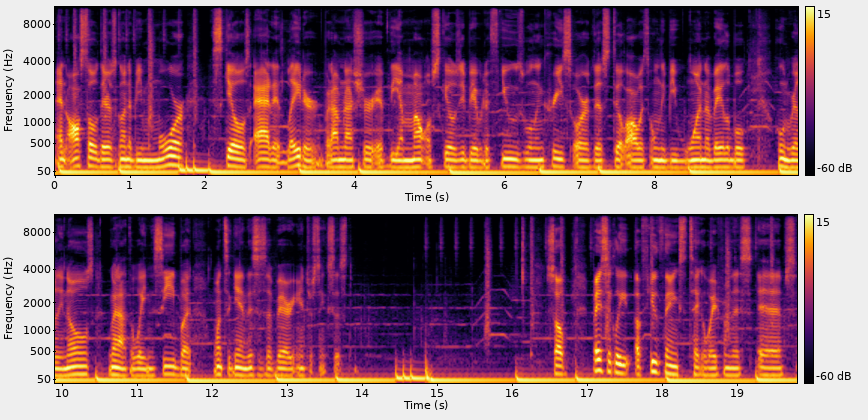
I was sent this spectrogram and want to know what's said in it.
And also there's going to be more skills added later but i'm not sure if the amount of skills you'll be able to fuse will increase or if there'll still always only be one available. Who really knows? We're gonna have to wait and see but once again this is a very interesting system so basically a few things to take away from this is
